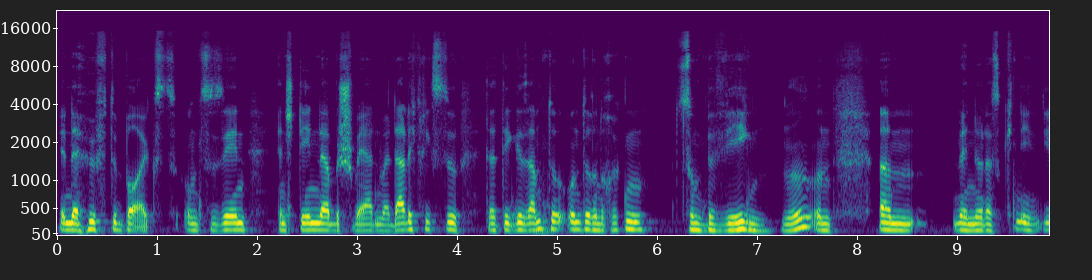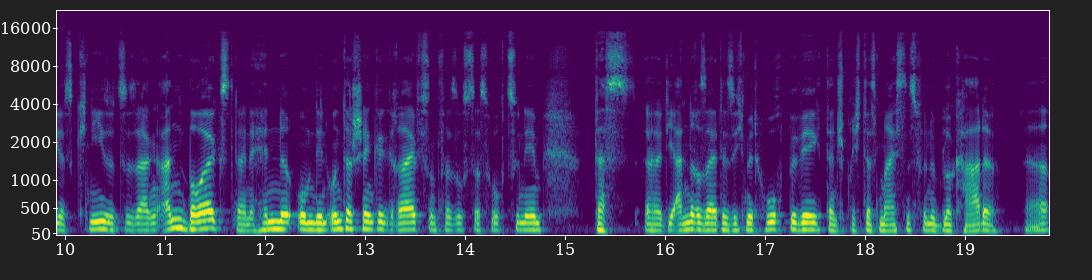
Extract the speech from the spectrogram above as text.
in der Hüfte beugst, um zu sehen, entstehen da Beschwerden, weil dadurch kriegst du den gesamten unteren Rücken zum Bewegen. Ne? Und ähm, wenn du das Knie, das Knie sozusagen anbeugst, deine Hände um den Unterschenkel greifst und versuchst das hochzunehmen, dass äh, die andere Seite sich mit hoch bewegt, dann spricht das meistens für eine Blockade. Ja.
